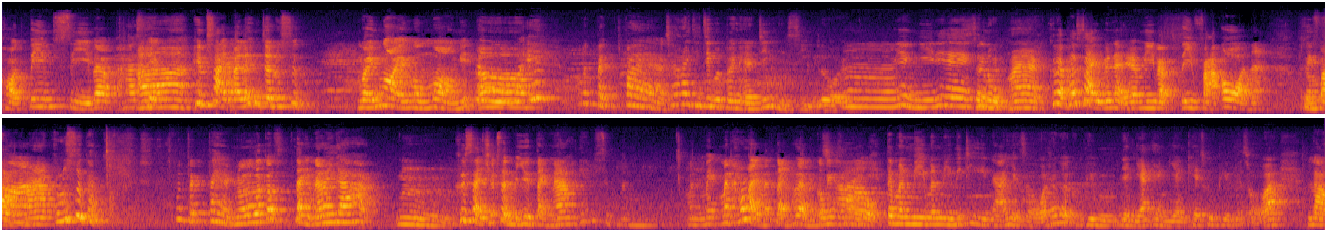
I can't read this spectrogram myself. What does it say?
ขอธีมสีแบบพาสเทลอ่าพิมพ์ใส่ไปแล้วพิมพ์จะรู้สึกหงอยหงอยๆหมองหมองๆนิดนึงเออว่าเอ๊ะมันแปลกใช่จริงๆมันเป็น energy ของสีเลยๆอืมอย่างนี้นี่เองสนุกมากคือแบบถ้าใส่ไปไหนอะมีแบบตีมฟ้าอ่อนอะสี ลำบากฟ้มากเขารู้สึกแบบมันแปลกๆเนอะแล้วก็แต่งหน้ายาก อืมคือใส่ชุดเสร็จมายืนแต่งหน้าเอ๊ะรู้สึกมันมันไม่มันเท่าไหร่มันแต่งเท่าไหร่มันก็ไม่เข้าใช่แต่มันมีมันมีวิธีนะอย่างสมมติว่าถ้าเกิดคุณพิมพ์อย่างเงี้ยอย่างอย่างเคสคุณพิมพ์เนี่ยสมมติว่าเรา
